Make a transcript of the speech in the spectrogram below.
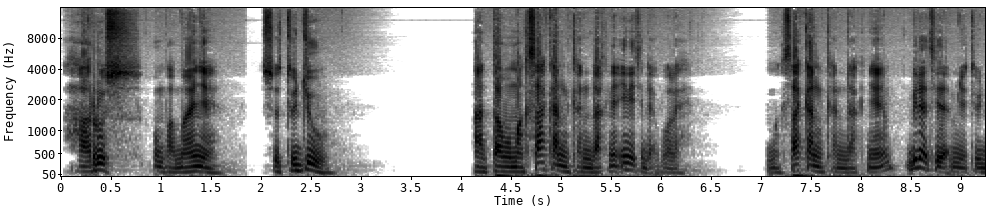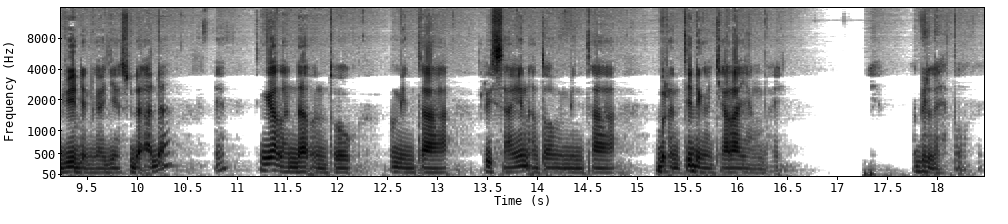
harus umpamanya setuju atau memaksakan kehendaknya ini tidak boleh. Memaksakan kehendaknya bila tidak menyetujui dan gaji yang sudah ada, ya, tinggal Anda untuk meminta resign atau meminta berhenti dengan cara yang baik. بالله يحفظك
